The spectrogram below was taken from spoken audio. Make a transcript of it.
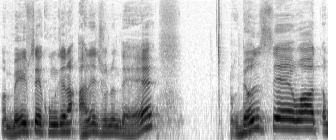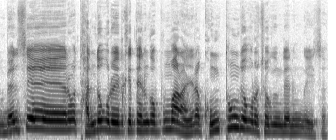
매입세 공제는 안 해주는데 면세와 면세로 단독으로 이렇게 되는 것뿐만 아니라 공통적으로 적용되는 게 있어요.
